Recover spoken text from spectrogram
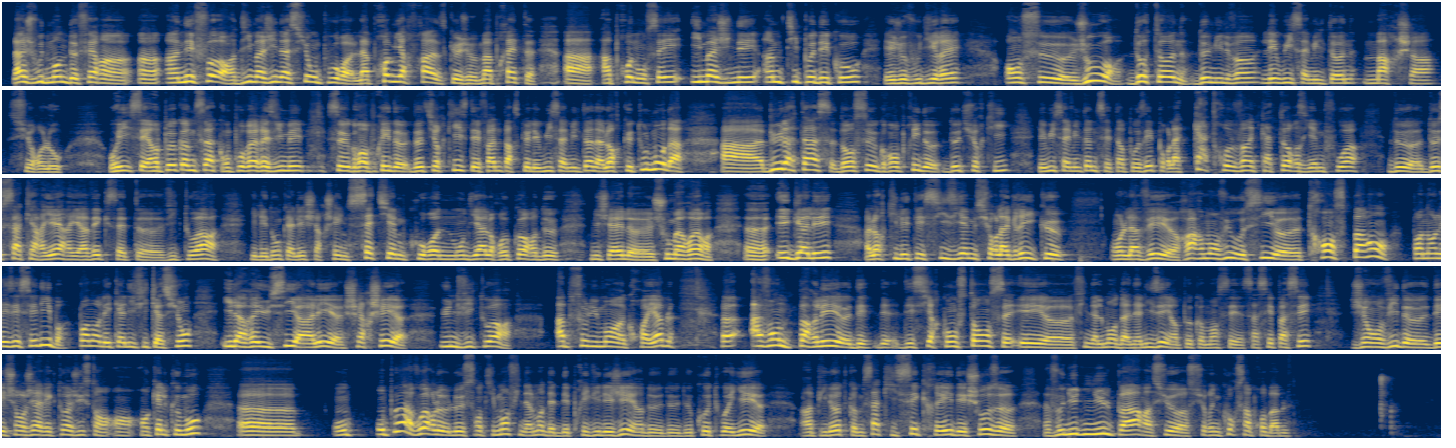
Là, je vous demande de faire un, effort d'imagination pour la première phrase que je m'apprête à, à, prononcer. Imaginez un petit peu d'écho et je vous dirai, en ce jour d'automne 2020, Lewis Hamilton marcha sur l'eau. Oui, c'est un peu comme ça qu'on pourrait résumer ce Grand Prix de, Turquie, Stéphane, parce que Lewis Hamilton, alors que tout le monde a, bu la tasse dans ce Grand Prix de, Turquie, Lewis Hamilton s'est imposé pour la 94e fois de, sa carrière. Et avec cette euh, victoire, il est donc allé chercher une septième couronne mondiale, record de Michael euh, Schumacher, euh, égalé alors qu'il était sixième sur la grille que on l'avait rarement vu aussi transparent pendant les essais libres, pendant les qualifications, il a réussi à aller chercher une victoire absolument incroyable. Euh, avant de parler euh, des, circonstances et euh, finalement d'analyser un peu comment ça s'est passé, j'ai envie d'échanger avec toi juste en, quelques mots. On, peut avoir le, sentiment finalement d'être des privilégiés, hein, de, côtoyer un pilote comme ça qui sait créer des choses venues de nulle part sur une course improbable.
